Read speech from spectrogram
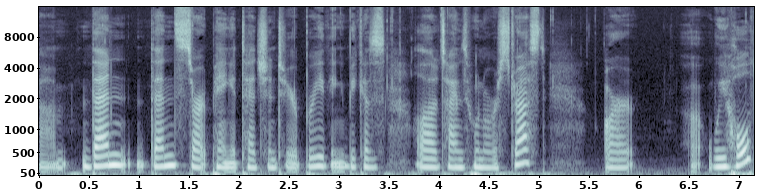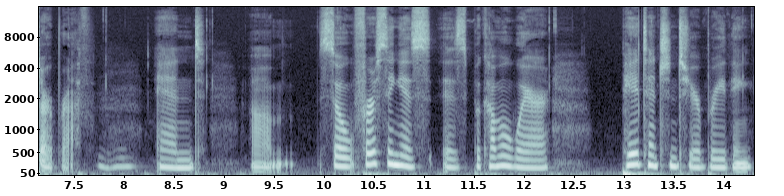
Um, then then start paying attention to your breathing because a lot of times when we're stressed, our uh, we hold our breath, and um, so first thing is is become aware. Pay attention to your breathing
